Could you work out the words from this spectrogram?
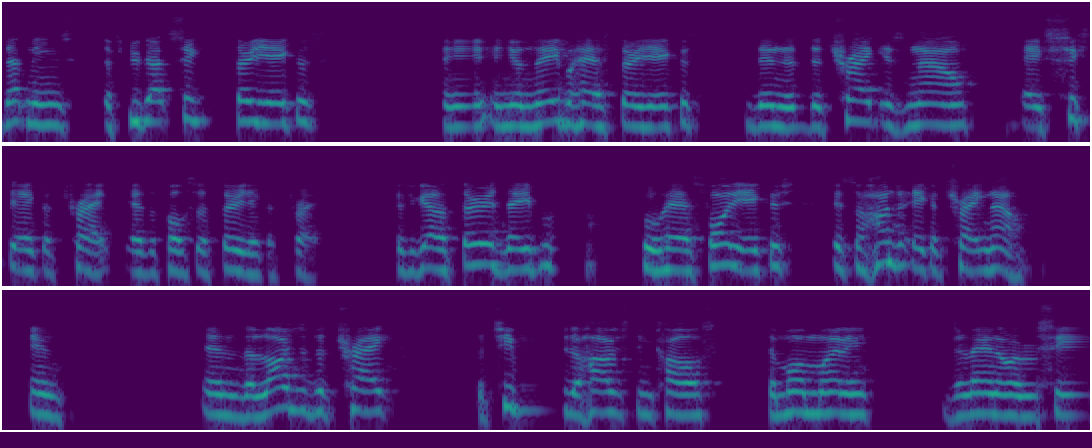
That means if you got six, 30 acres and, and your neighbor has 30 acres, then the, the is now a 60 acre tract as opposed to a 30 acre tract. If you got a third neighbor who has 40 acres, it's a 100 acre tract now. And, and the larger the tract, the cheaper the harvesting cost, the more money the landowner receives.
